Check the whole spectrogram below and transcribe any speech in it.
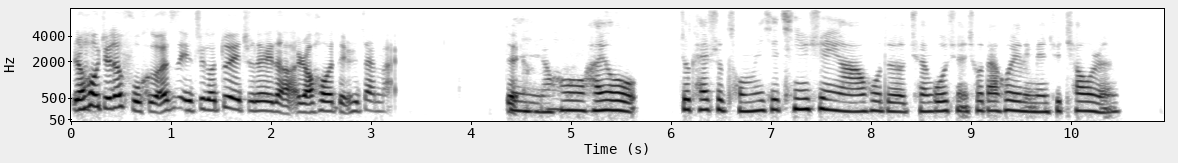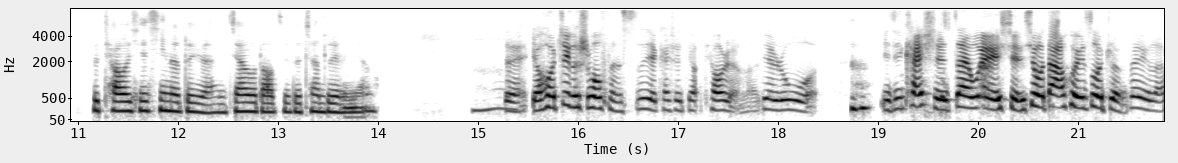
然后觉得符合自己这个队之类的，然后等于是再买。对，然后还有。就开始从一些青训啊，或者全国选秀大会里面去挑人，就挑一些新的队员加入到自己的战队里面了。对，然后这个时候粉丝也开始挑挑人了，例如我，已经开始在为选秀大会做准备了。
